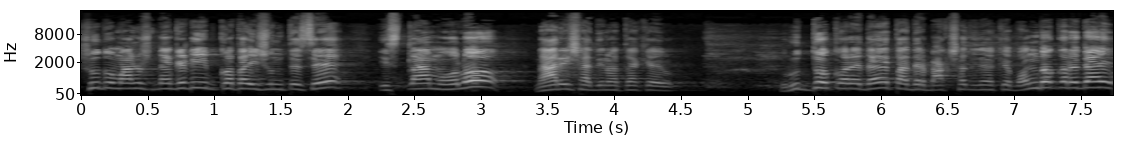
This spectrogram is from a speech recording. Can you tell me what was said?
শুধু মানুষ নেগেটিভ কথাই শুনতেছে। ইসলাম হলো নারী স্বাধীনতাকে রুদ্ধ করে দেয়, তাদের বাক স্বাধীনতাকে বন্ধ করে দেয়।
